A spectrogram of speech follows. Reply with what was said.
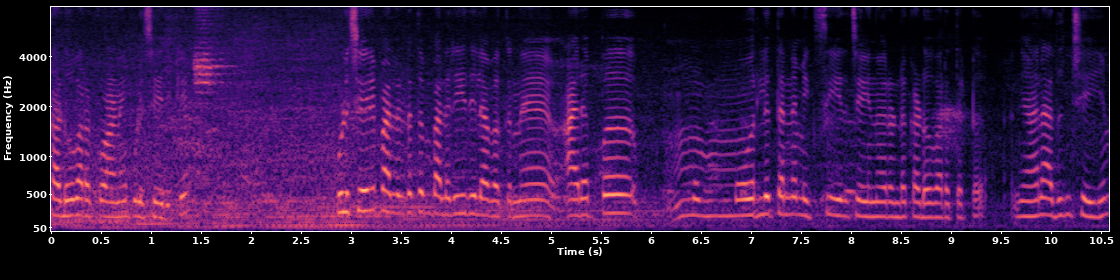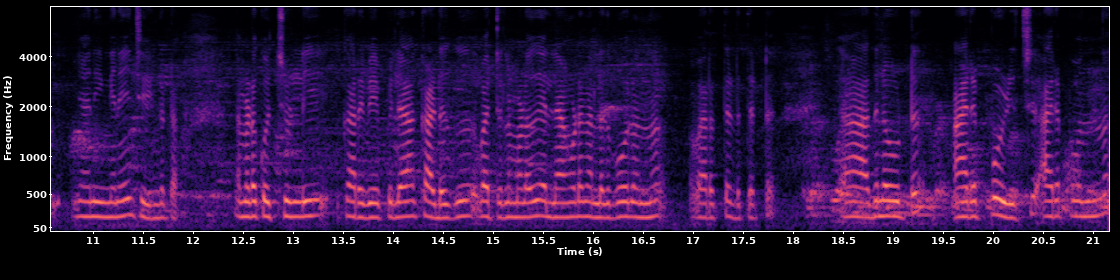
കടുവ് വറക്കുവാണെങ്കിൽ പുളിശ്ശേരിക്ക്. പുളിശ്ശേരി പലയിടത്തും പല രീതിയിലാണ് വെക്കുന്നത് അരപ്പ് മോരിൽ തന്നെ മിക്സ് ചെയ്ത് ചെയ്യുന്നവരുണ്ട് കടുവ് വറുത്തിട്ട്. ഞാൻ അതും ചെയ്യും. ഞാൻ ഇങ്ങനെയും ചെയ്യും കേട്ടോ. നമ്മുടെ കൊച്ചുള്ളി കറിവേപ്പില കടുക് വറ്റൽമുളക് എല്ലാം കൂടെ നല്ലതുപോലെ ഒന്ന് വറുത്തെടുത്തിട്ട് അതിലോട്ട് അരപ്പൊഴിച്ച് അരപ്പൊന്ന്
